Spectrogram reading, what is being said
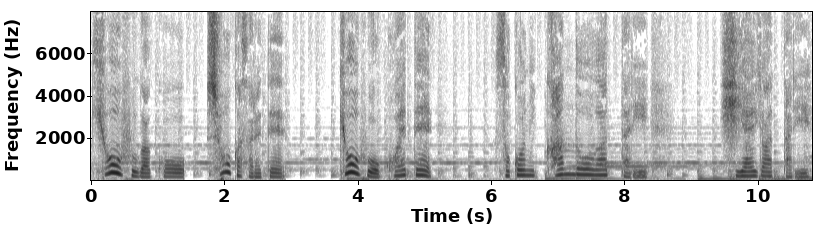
恐怖がこう、昇華されて恐怖を超えてそこに感動があったり悲哀があったり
